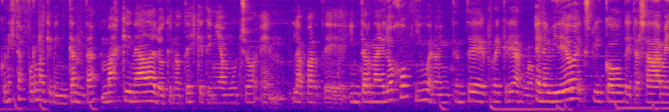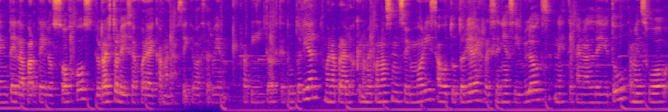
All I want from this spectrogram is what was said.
con esta forma que me encanta. Más que nada lo que noté es que tenía mucho en la parte interna del ojo y bueno, intenté recrearlo. En el video explico detalladamente la parte de los ojos, el resto lo hice fuera de cámara, así que va a ser bien rapidito este tutorial. Bueno, para los que no me conocen, soy Moris, hago tutoriales, reseñas y vlogs en este canal de YouTube. También subo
